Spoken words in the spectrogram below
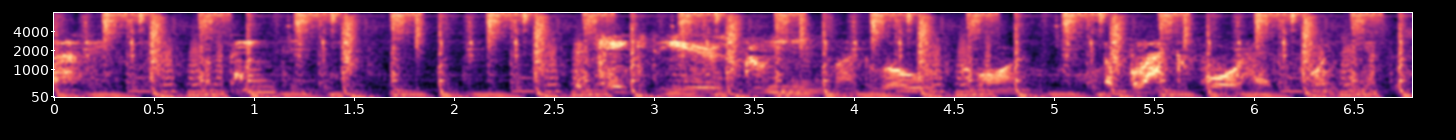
a painting. The caked ears green like rolled corn, a black forehead pointing at the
